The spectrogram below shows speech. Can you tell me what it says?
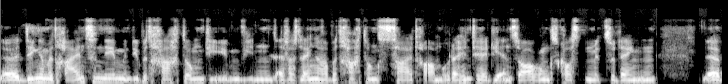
äh, Dinge mit reinzunehmen in die Betrachtung, die eben wie ein etwas längerer Betrachtungszeitraum oder hinterher die Entsorgungskosten mitzudenken. Äh,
